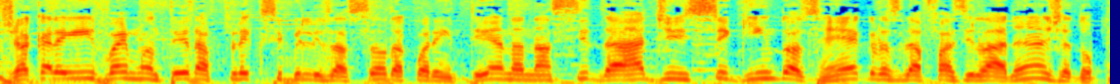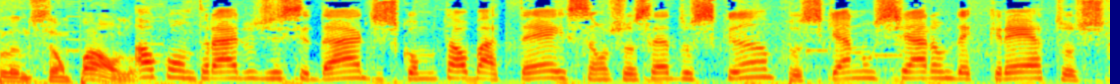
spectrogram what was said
Jacareí vai manter a flexibilização da quarentena na cidade, seguindo as regras da fase laranja do Plano São Paulo. Ao contrário de cidades como Taubaté e São José dos Campos, que anunciaram decretos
